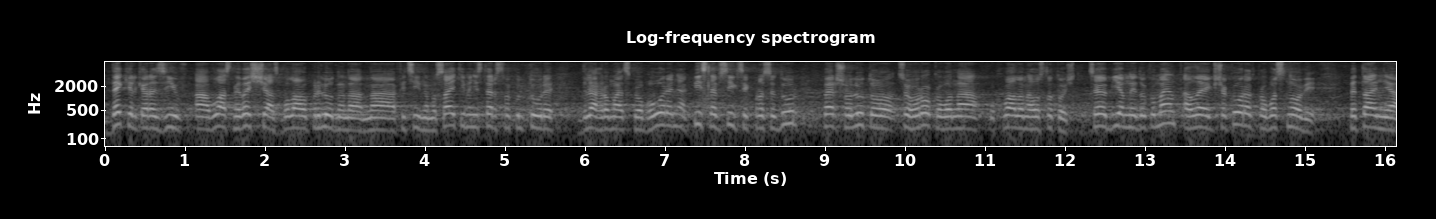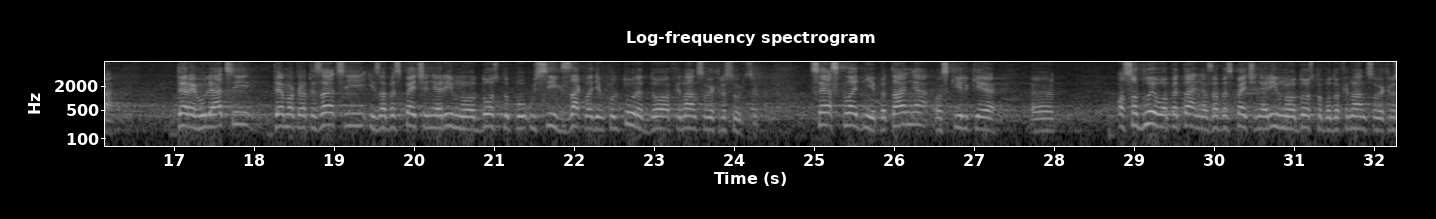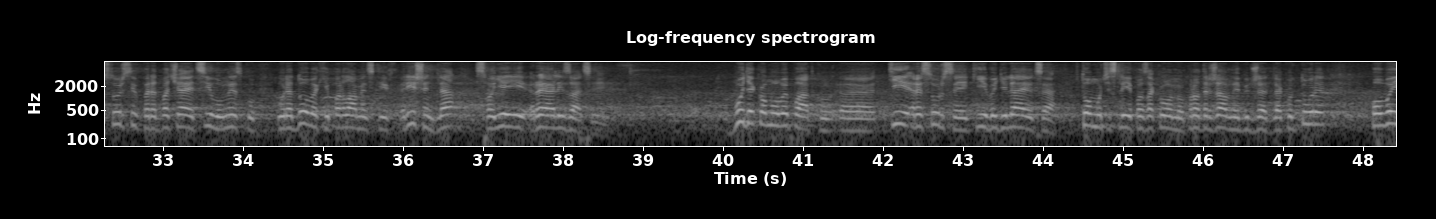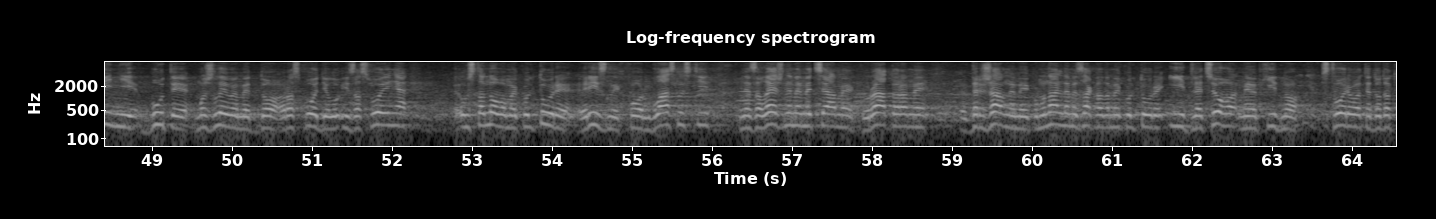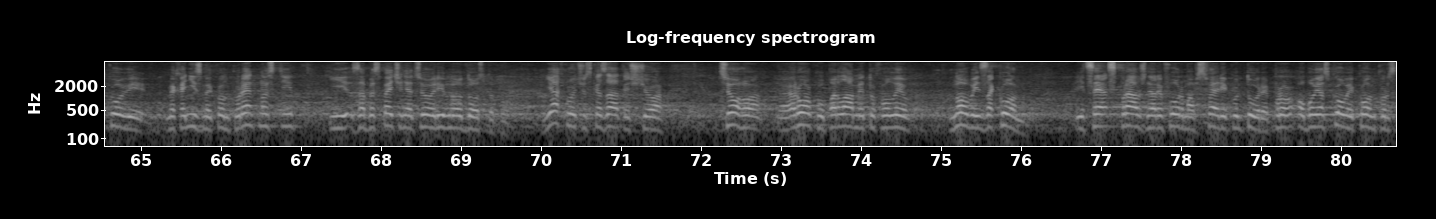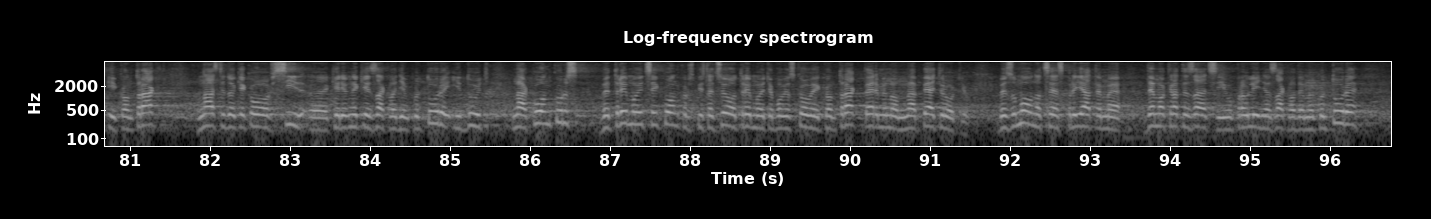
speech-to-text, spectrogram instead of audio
декілька разів, а власне весь час була оприлюднена на офіційному сайті Міністерства культури для громадського обговорення. Після всіх цих процедур 1 лютого цього року вона ухвалена остаточно. Це об'ємний документ, але якщо коротко, в основі питання дерегуляції, демократизації і забезпечення рівного доступу усіх закладів культури до фінансових ресурсів. Це складні питання, оскільки е, Особливо питання забезпечення рівного доступу до фінансових ресурсів передбачає цілу низку урядових і парламентських рішень для своєї реалізації. В будь-якому випадку е, ті ресурси, які виділяються, в тому числі і по закону про державний бюджет для культури, повинні бути можливими до розподілу і засвоєння установами культури різних форм власності, незалежними митцями, кураторами, державними і комунальними закладами культури. І для цього необхідно створювати додаткові механізми конкурентності і забезпечення цього рівного доступу. Я хочу сказати, що цього е, року парламент ухвалив новий закон, і це справжня реформа в сфері культури, про обов'язковий конкурс і контракт, внаслідок якого всі е, керівники закладів культури йдуть на конкурс, витримують цей конкурс, після цього отримують обов'язковий контракт терміном на 5 років. Безумовно, це сприятиме демократизації управління закладами культури,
